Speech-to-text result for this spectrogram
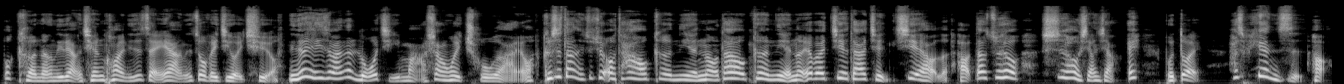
不可能？你两千块你是怎样？你坐飞机回去哦？你的意思吗？那逻辑马上会出来哦。可是当你就觉得哦，他好可怜哦，他好可怜哦，要不要借他钱？借好了。好，到最后事后想想，哎，不对。他是骗子，好，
